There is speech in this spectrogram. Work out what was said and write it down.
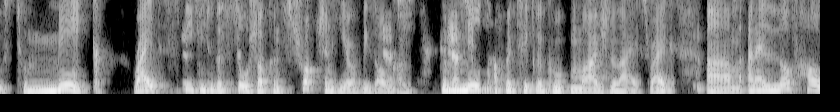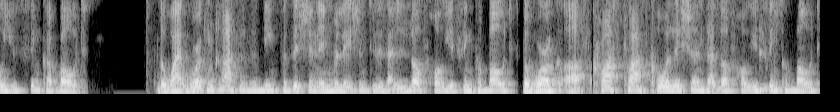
use, to make right? Speaking yes. to the social construction here of these outcomes, yes. to yes. make a particular group marginalized, right? Um, and I love how you think about the white working classes is being positioned in relation to this. I love how you think about the work of cross-class coalitions. I love how you think about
